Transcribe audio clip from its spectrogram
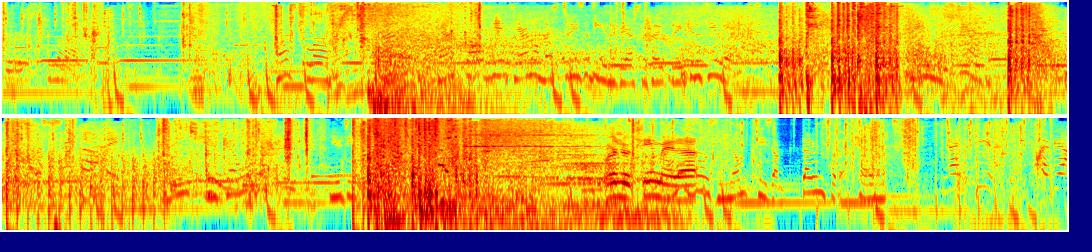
First blood. First blood. Can't solve the eternal mysteries of the universe without breaking a few eggs. Where's your teammate at? Those numpties are down for the count. Next here. Très bien.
